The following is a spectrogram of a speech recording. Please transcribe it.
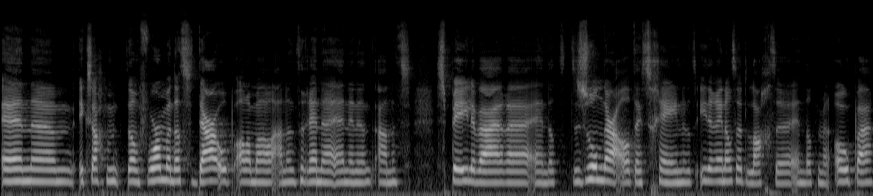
En ehm, ik zag me dan voor me dat ze daarop allemaal aan het rennen en, aan het spelen waren. En dat de zon daar altijd scheen. En dat iedereen altijd lachte. En dat mijn opa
